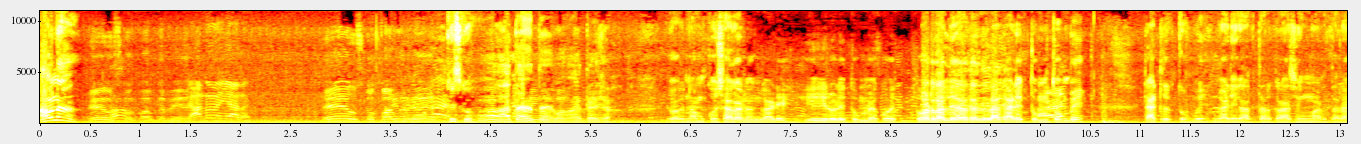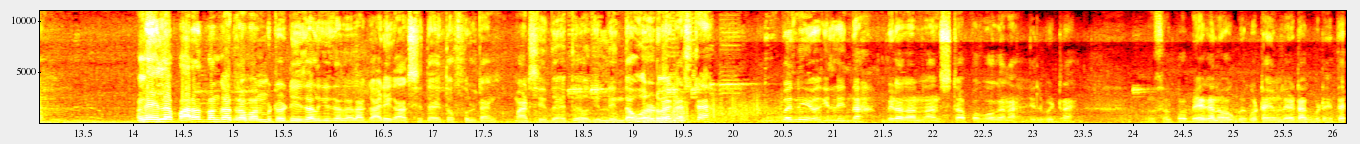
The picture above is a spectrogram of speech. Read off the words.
आओ ना ए उसको कॉल कर रहे हैं यार ए उसको कॉल कर रहे हैं किसको हाँ आता है आता है वो आता है जा ಇವಾಗ ನಮ್ಮ ಕುಶಾಲ ನಂಗೆ ಗಾಡಿ, ಈ ಈರುಳ್ಳಿ ತುಂಬಬೇಕು. ತೋಟದಲ್ಲಿ ಇರೋದೆಲ್ಲ ಗಾಡಿಗೆ ತುಂಬ ತುಂಬಿ ಟ್ಯಾಕ್ಟ್ರಿಗೆ ತುಂಬಿ ಗಾಡಿಗೆ ಹಾಕ್ತಾರೆ ಕ್ರಾಸಿಂಗ್ ಮಾಡ್ತಾರೆ. ಹಂಗೆ ಇಲ್ಲ ಭಾರತ್ ಬಂಕ್ ಹತ್ರ ಬಂದ್ಬಿಟ್ಟು ಡೀಸೆಲ್ ಗೀಸೆಲ್ ಗಾಡಿಗೆ ಹಾಕ್ಸಿದ್ದಾಯ್ತು ಫುಲ್ ಟ್ಯಾಂಕ್ ಮಾಡಿಸಿದ್ದಾಯ್ತು. ಇವಾಗ ಇಲ್ಲಿಂದ ಹೊರಡ್ಬೇಕಷ್ಟೇ. ಬನ್ನಿ, ಇವಾಗ ಇಲ್ಲಿಂದ ಬಿಡೋಣ ನಾನ್ ಸ್ಟಾಪಾಗಿ ಹೋಗೋಣ. ಇಲ್ಲಿ ಬಿಟ್ರೆ ಸ್ವಲ್ಪ ಬೇಗನೆ ಹೋಗಬೇಕು ಟೈಮ್ ಲೇಟ್ ಆಗಿಬಿಟ್ಟೈತೆ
